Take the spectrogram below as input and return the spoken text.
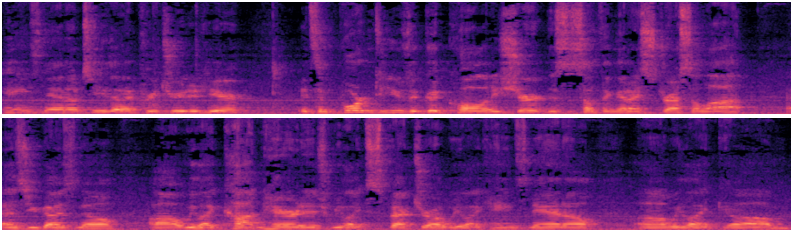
Hanes Nano tee that I pre-treated here. It's important to use a good quality shirt. This is something that I stress a lot, as you guys know. Uh, we like Cotton Heritage, we like Spectra, we like Hanes Nano, uh, we like um,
